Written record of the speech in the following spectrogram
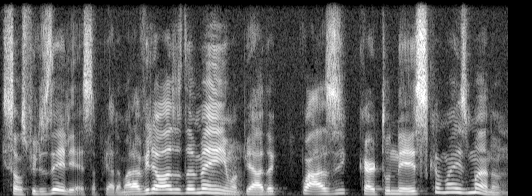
Que são os filhos dele. Essa piada maravilhosa também, uma piada quase cartunesca, mas, mano,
